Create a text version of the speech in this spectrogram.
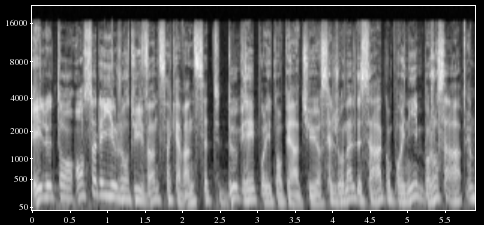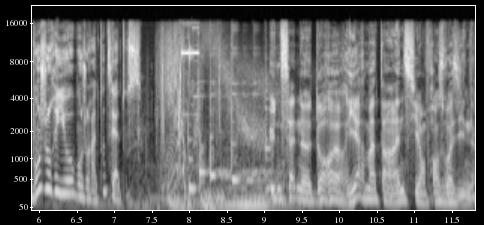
Et le temps ensoleillé aujourd'hui, 25 à 27 degrés pour les températures. C'est le journal de Sarah Camporini. Bonjour Sarah. Bonjour Rio, bonjour à toutes et à tous. Une scène d'horreur hier matin à Annecy, en France voisine.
